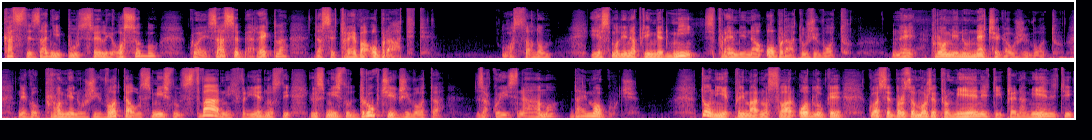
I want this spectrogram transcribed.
kad ste zadnji put sreli osobu koja je za sebe rekla da se treba obratiti? Uostalom, jesmo li, na primjer, mi spremni na obrat u životu? Ne promjenu nečega u životu, nego promjenu života u smislu stvarnih vrijednosti i u smislu drugčijeg života, za koji znamo da je moguće. To nije primarno stvar odluke koja se brzo može promijeniti i prenamijeniti,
